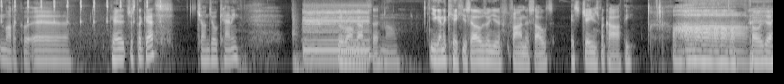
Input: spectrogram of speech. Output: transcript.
not a clue. Uh, Okay, just a guess. Jonjoe Kenny. The wrong answer. No. You're gonna kick yourselves when you find this out. It's James McCarthy. Ah. Told you.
